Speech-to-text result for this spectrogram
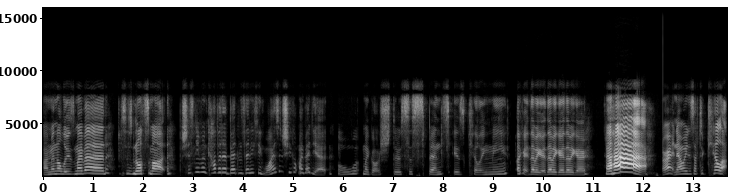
I'm gonna lose my bed. This is not smart. But she hasn't even covered her bed with anything. Why hasn't she got my bed yet? Oh my gosh, the suspense is killing me. Okay, there we go, there we go, there we go. Haha! Alright, now we just have to kill her.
